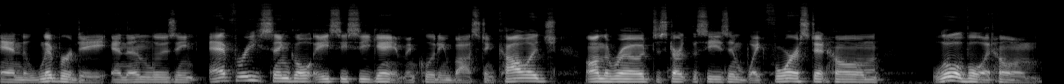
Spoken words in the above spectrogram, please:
and Liberty, and then losing every single ACC game, including Boston College on the road to start the season, Wake Forest at home, Louisville at home,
